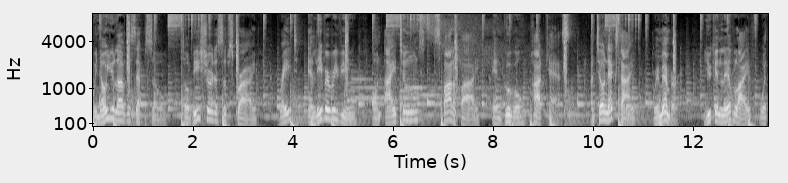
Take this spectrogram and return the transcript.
We know you love this episode, so be sure to subscribe, rate, and leave a review on iTunes, Spotify, and Google Podcasts. Until next time, remember, you can live life with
